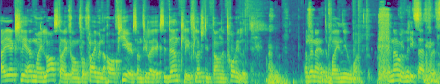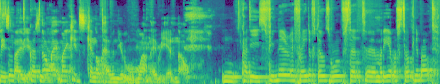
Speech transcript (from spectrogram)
i actually had my last iphone for five and a half years until i accidentally flushed it down the toilet and then I had to buy a new one. And now we'll keep that for at least five years. No, my, my kids cannot have a new one every year, no. Kati, is Finnair afraid of those wolves that uh, Maria was talking about?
